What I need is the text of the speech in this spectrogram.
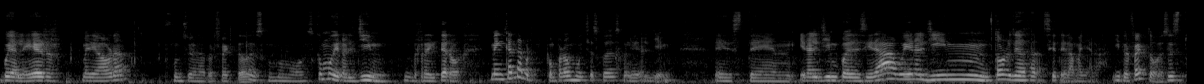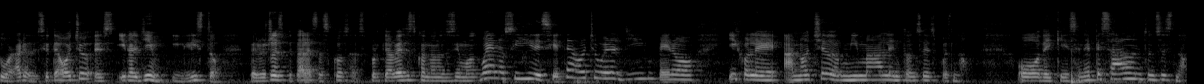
voy a leer media hora, funciona perfecto, es como, es como ir al gym, reitero. Me encanta porque comparo muchas cosas con ir al gym. Este, ir al gym puedes decir, ah, voy a ir al gym todos los días a las 7 de la mañana. Y perfecto, ese es tu horario, de 7 a 8 es ir al gym y listo. Pero es respetar esas cosas, porque a veces cuando nos decimos, bueno, sí, de 7 a 8 voy al gym, pero híjole, anoche dormí mal, entonces pues no. O de que cené pesado, entonces no.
